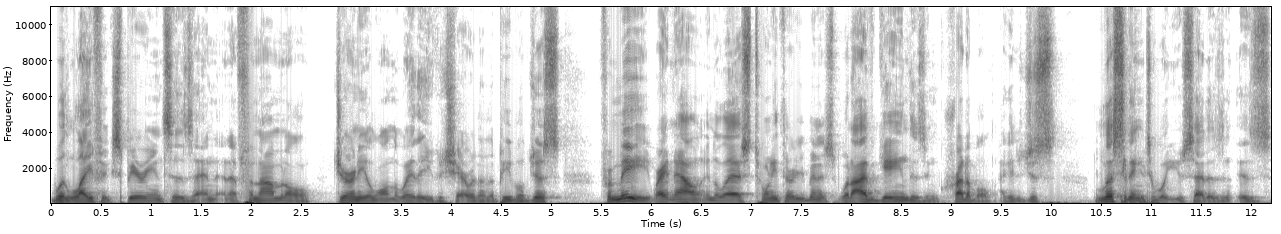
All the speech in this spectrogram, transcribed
with life experiences and, and a phenomenal journey along the way that you could share with other people. Just for me, right now, in the last 20, 30 minutes, what I've gained is incredible. I could just listening to what you said is is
